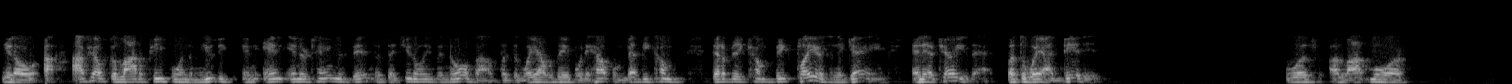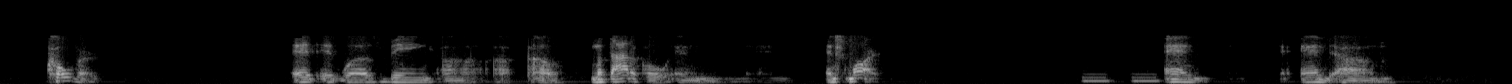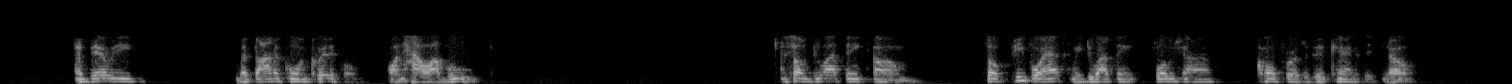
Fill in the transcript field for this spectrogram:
You know, I, I've helped a lot of people in the music and, and entertainment business that you don't even know about. But the way I was able to help them, that become that'll become big players in the game, and they'll tell you that. But the way I did it was a lot more covert. It, it was being uh, uh, uh, methodical and, and and smart, mm-hmm. and and um, and very methodical and critical on how I moved. So do I think, um, so people ask me, do I think Flojaune Cofer is a good candidate? No.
